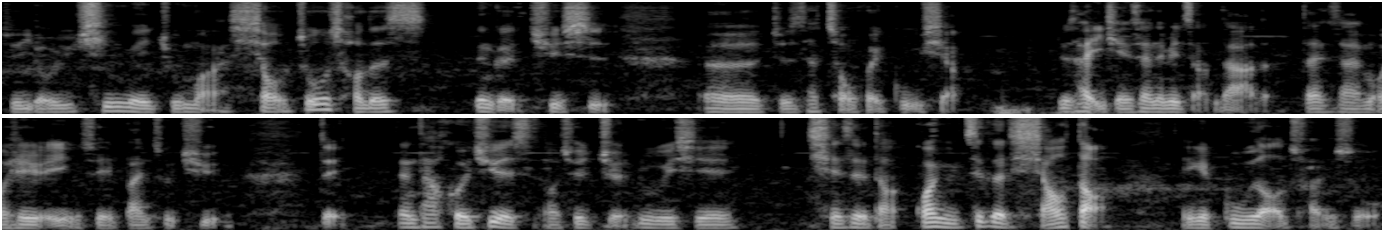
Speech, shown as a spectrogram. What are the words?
就由于青梅竹马小周朝的那个去世，呃，就是他重回故乡，就是他以前在那边长大的，但是在某些原因，所以搬出去。对，但他回去的时候，却卷入一些牵涉到关于这个小岛的一个孤老传说，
